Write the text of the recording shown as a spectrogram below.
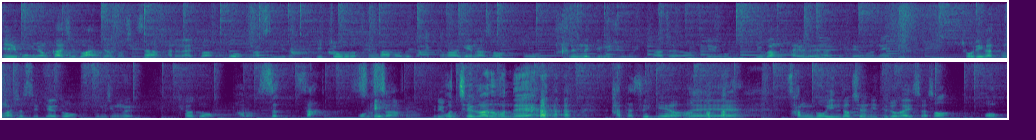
7명까지도 앉아서 식사가 가능할 것 같고 맞습니다. 이쪽으로 템바보드 깔끔하게 해놔서 또 다른 느낌을 주고 있는 맞아요. 그리고 유광 타일로 해놨기 때문에 조리 같은 거 하셨을 때도 음식물 켜도 바로 쓱싹 오케이? 쓱싹. 그리고 어, 제가 하는 건데. 갖다 쓸게요 네. 3구 인덕션이 들어가 있어서 어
